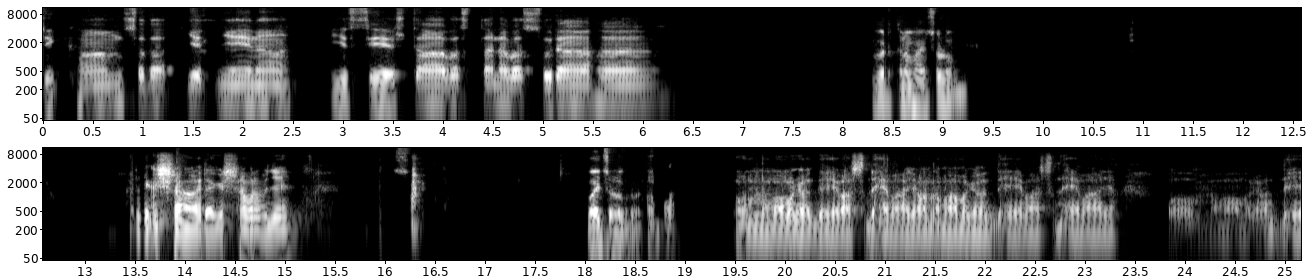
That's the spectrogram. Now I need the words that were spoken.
ജിഘാം സദ യജ്ഞേന യസ്യേഷ്ടാവസ്തനവസുരാഹ വിവർത്തനം വായിച്ചോളൂ. ഹരേ കൃഷ്ണ ഹരേ കൃഷ്ണ പ്രഭുജി. വായിച്ചോളൂ പ്രഭു. ഓം നമോ ഭഗവതേ വാസുദേവായ ഓം നമോ ഭഗവതേ വാസുദേവായ ഓം നമോ ഭഗവതേ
